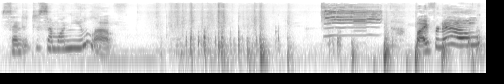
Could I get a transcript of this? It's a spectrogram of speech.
send it to someone you love. Bye for now.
